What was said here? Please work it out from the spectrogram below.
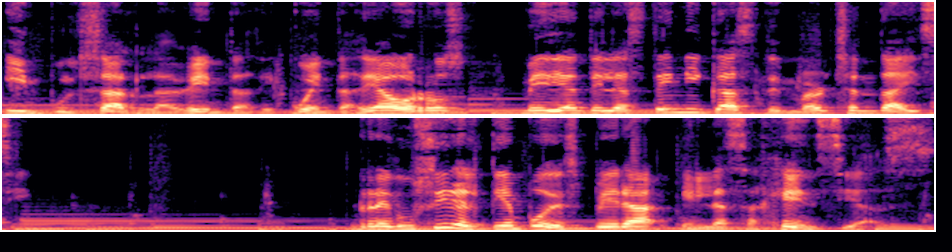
Impulsar las ventas de cuentas de ahorros mediante las técnicas de merchandising. Reducir el tiempo de espera en las agencias.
